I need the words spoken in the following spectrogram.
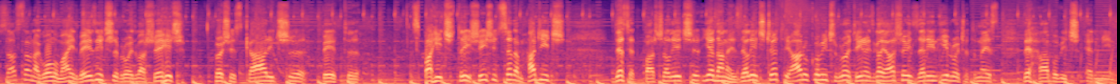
Sastav na golu Majid Bezić, broj 2 Šehić, broj 6 Karić, 5 e, Spahić, 3 Šišić, 7 Hadžić, 10 Pašalić, 11 Delić, 4 Aruković, broj 13 Galjašević, Zerin i broj 14 Vehabović Ermin.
